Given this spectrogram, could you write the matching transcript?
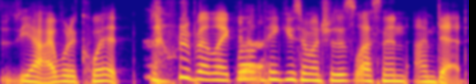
yeah, I would have quit. I would have been like, well, Yeah. thank you so much for this lesson. I'm dead.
